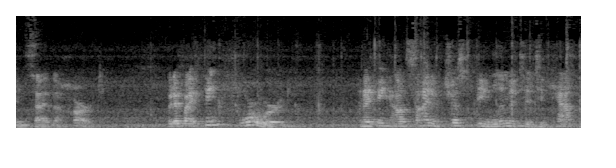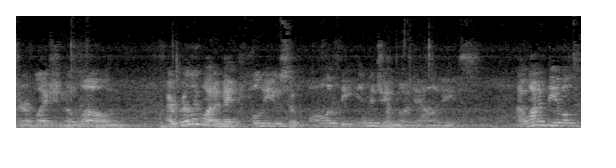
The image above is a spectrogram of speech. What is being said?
inside the heart. But if I think forward, and I think outside of just being limited to catheter ablation alone, I really want to make full use of all of the imaging modalities. I want to be able to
